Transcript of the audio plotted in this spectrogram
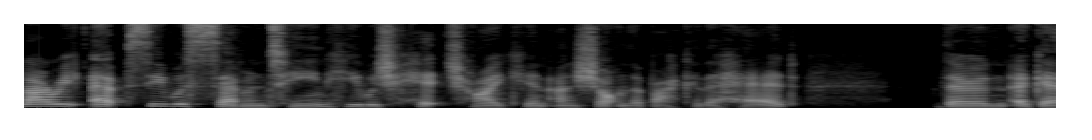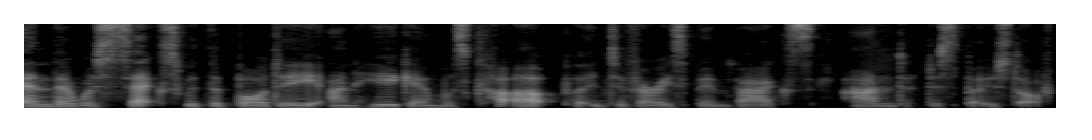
Larry Epsey was 17. He was hitchhiking and shot in the back of the head. Then again, there was sex with the body, and he again was cut up, put into various bin bags, and disposed of.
